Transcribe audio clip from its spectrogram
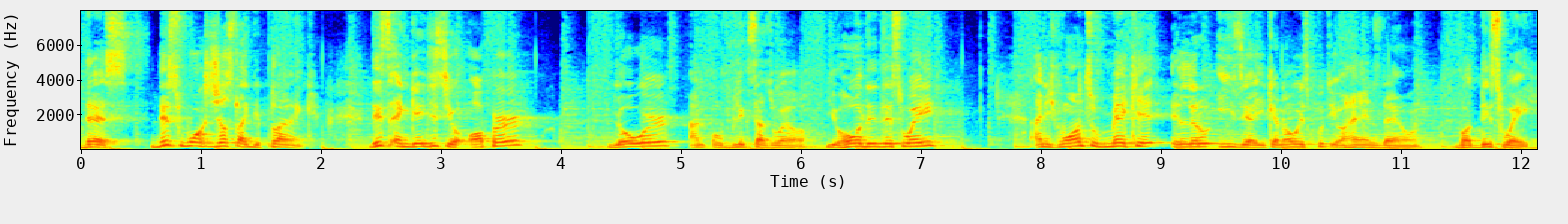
this. This works just like the plank. This engages your upper, lower, and obliques as well. You hold it this way, and if you want to make it a little easier, you can always put your hands down, but this way.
